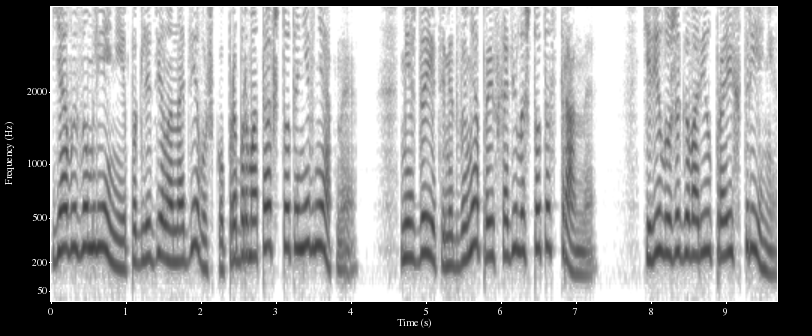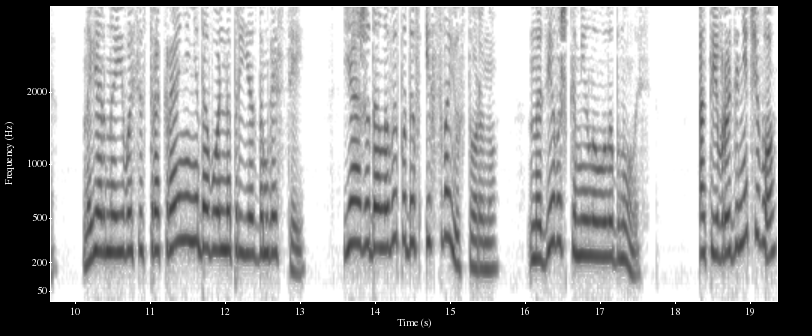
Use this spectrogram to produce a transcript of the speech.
Я в изумлении поглядела на девушку, пробормотав что-то невнятное. Между этими двумя происходило что-то странное. Кирилл уже говорил про их трение. Наверное, его сестра крайне недовольна приездом гостей. Я ожидала выпадов и в свою сторону, но девушка мило улыбнулась. «А ты вроде ничего,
